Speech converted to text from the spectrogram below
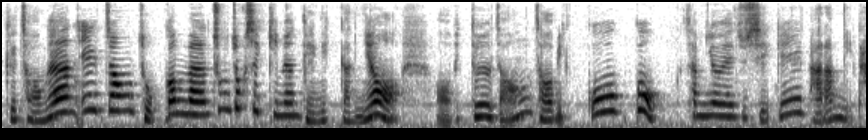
그 정한 일정 조건만 충족시키면 되니까요. 어, 비토요정 저 믿고 꼭 참여해 주시길 바랍니다.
